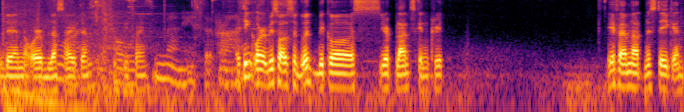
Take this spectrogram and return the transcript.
Then Orblast item. Should be fine. holds Many surprises. I think Orb is also good because your plants can crit. If I'm not mistaken.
